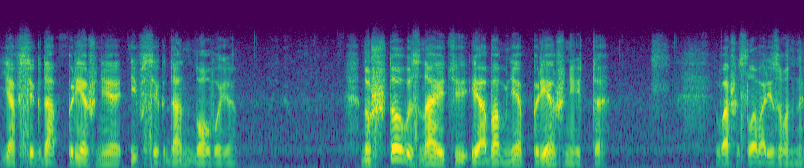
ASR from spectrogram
Я всегда прежняя и всегда новая. Но что вы знаете и обо мне прежней-то? Ваши слова резонны.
